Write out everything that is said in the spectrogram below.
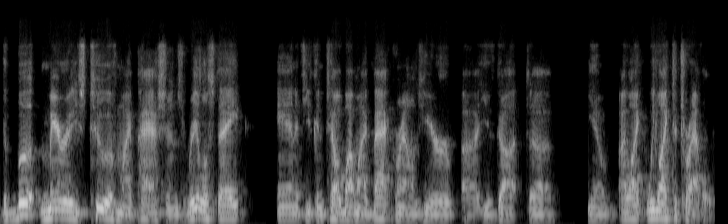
The book marries two of my passions, real estate, and if you can tell by my background here, uh, you've got uh, you know, I like we like to travel.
